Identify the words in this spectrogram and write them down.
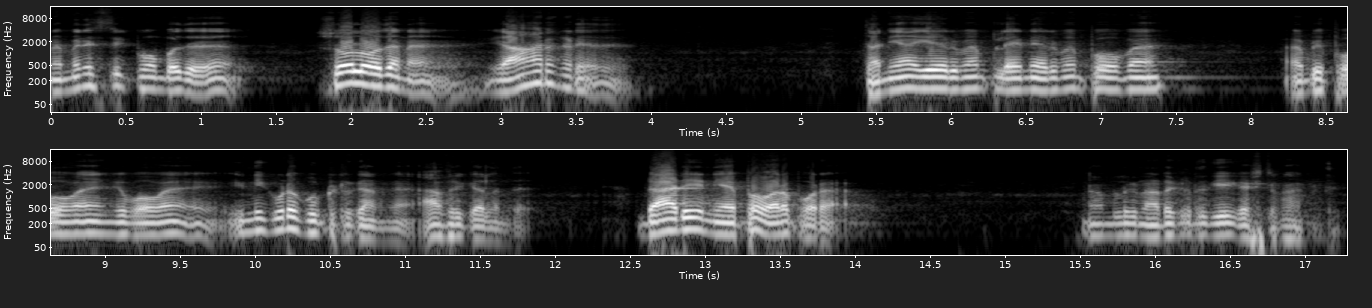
நான் மினிஸ்ட்ரிக்கு போகும்போது சோலோ தானே யாரும் கிடையாது. தனியாக ஏறுவேன் பிளேன் ஏறுவேன் போவேன் அப்படி போவேன் இங்கே போவேன். இன்னைக்கு கூட கூப்பிட்டுருக்காங்க ஆப்பிரிக்காலேருந்து. டாடி நீ எப்போ வரப்போகிற நம்மளுக்கு நடக்கிறதுக்கே கஷ்டமாக இருக்குது.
